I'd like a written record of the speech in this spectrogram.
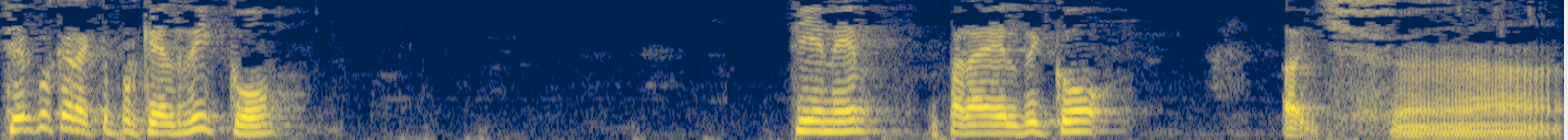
Cierto carácter porque el rico tiene, para el rico, ay, uh,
